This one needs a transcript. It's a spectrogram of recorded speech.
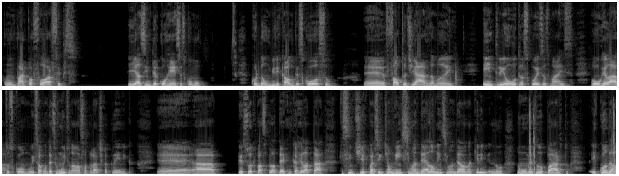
como um parto a fórceps, e as intercorrências como cordão umbilical no pescoço, é, falta de ar da mãe, entre outras coisas mais. Ou relatos como, isso acontece muito na nossa prática clínica, é, a pessoa que passa pela técnica relatar que sentia que parecia que tinha alguém em cima dela, alguém em cima dela naquele, no, no momento do parto. E quando ela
